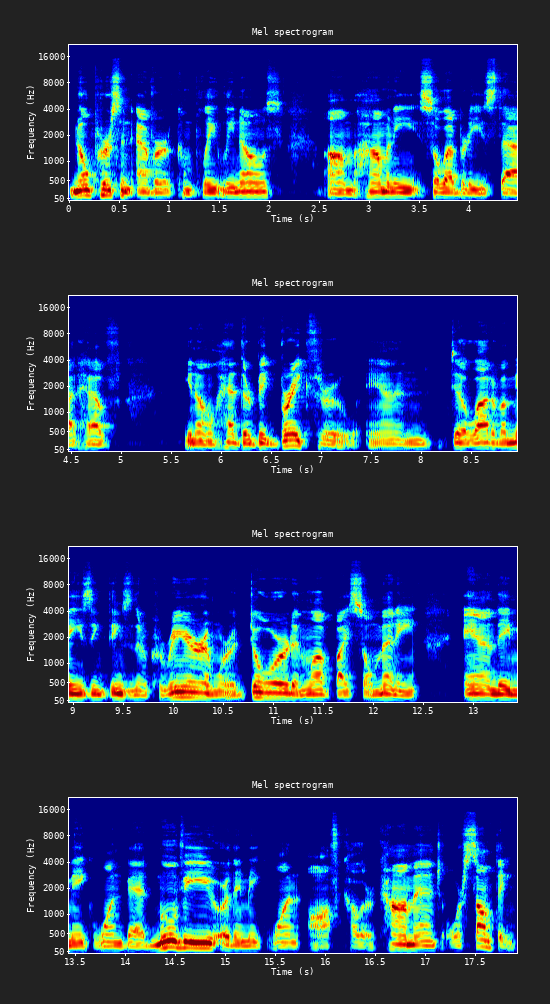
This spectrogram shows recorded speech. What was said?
no person ever completely knows um, how many celebrities that have you know had their big breakthrough and did a lot of amazing things in their career and were adored and loved by so many. And they make one bad movie or they make one off color comment or something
